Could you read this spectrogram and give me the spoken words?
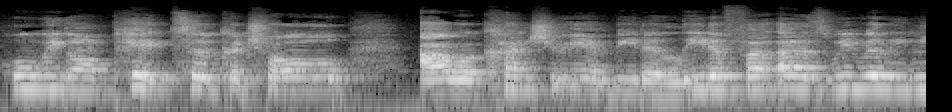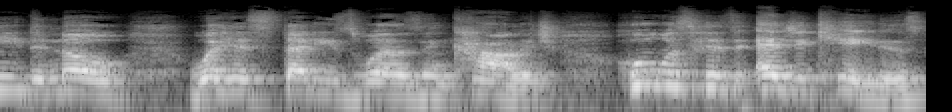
who we gonna pick to control our country and be the leader for us, we really need to know what his studies was in college. Who was his educators?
